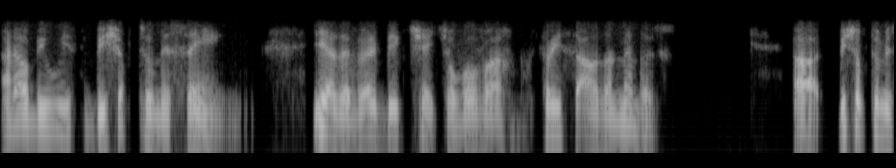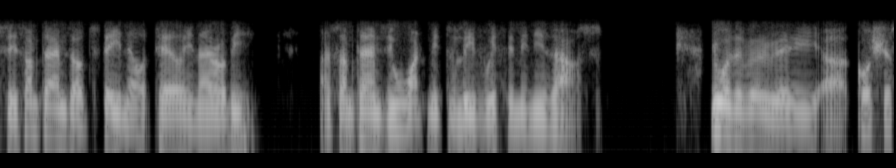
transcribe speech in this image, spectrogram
and I'll be with Bishop Tumi Singh. He has a very big church of over 3,000 members. Uh, Bishop Tumi Singh, sometimes I would stay in a hotel in Nairobi, and sometimes he want me to live with him in his house. He was a very, very uh, cautious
